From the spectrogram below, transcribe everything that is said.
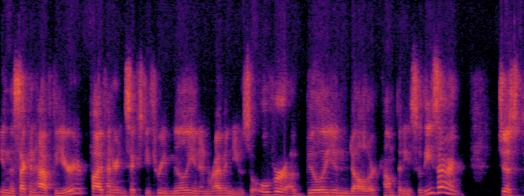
in the second half of the year, 563 million in revenue. So over a billion dollar company. So these aren't just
